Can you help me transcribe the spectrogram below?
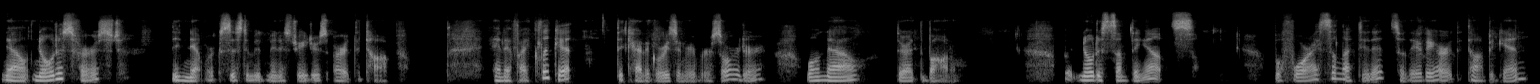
Now notice first, the network system administrators are at the top. And if I click it, the categories in reverse order, well now they're at the bottom. But notice something else. Before I selected it, so there they are at the top again,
